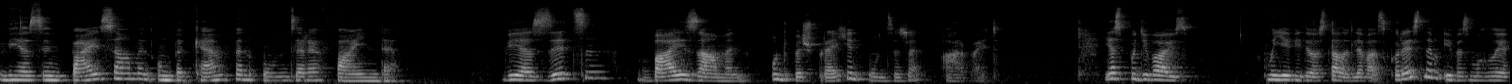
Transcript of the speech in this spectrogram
Wir sind beisammen und bekämpfen unsere Feinde. Wir sitzen beisammen und besprechen unsere Arbeit. Я сподіваюся, моє відео стало для вас корисним і ви змогли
